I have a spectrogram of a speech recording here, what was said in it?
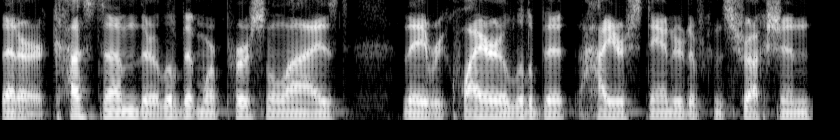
that are custom. They're a little bit more personalized. They require a little bit higher standard of construction.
